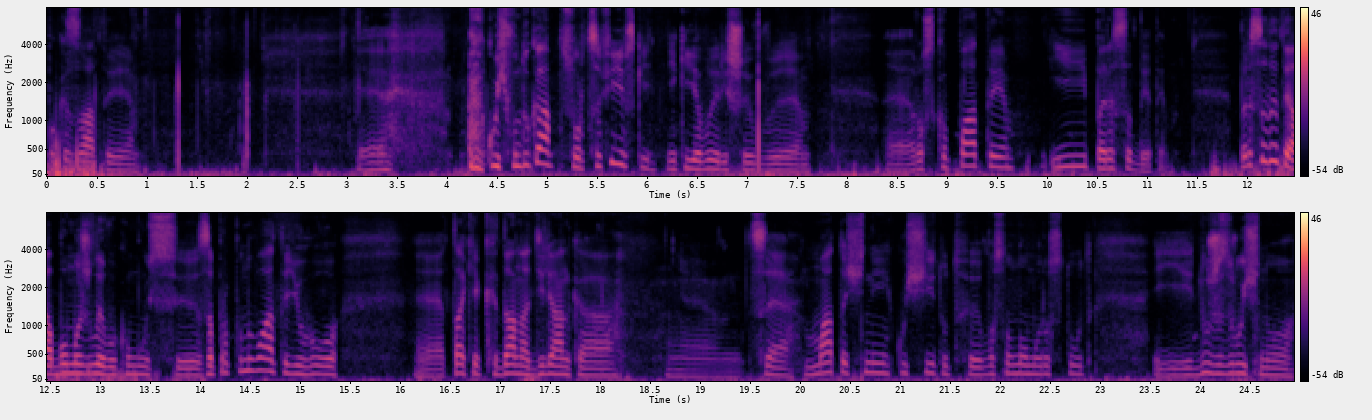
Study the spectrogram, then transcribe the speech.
показати кущ фундука, сорт Софіївський, який я вирішив розкопати і пересадити. Пересадити або, можливо, комусь е, запропонувати його, е, так як дана ділянка е, це маточні кущі, тут в основному ростуть. І дуже зручно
